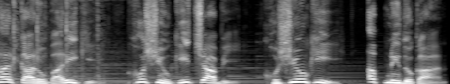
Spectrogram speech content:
हर कारोबारी की खुशियों की चाबी, खुशियों की अपनी दुकान।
